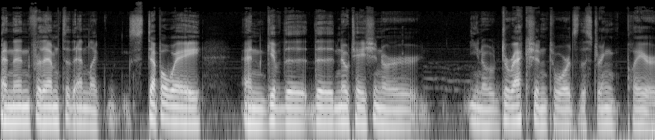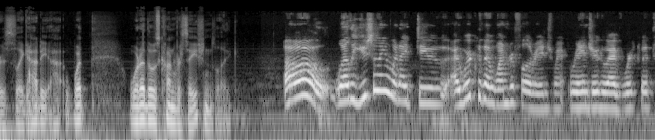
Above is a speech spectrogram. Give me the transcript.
and then for them to then like step away and give the the notation or you know direction towards the string players? Like how do you what what are those conversations like? Oh, well, usually what I do, I work with a wonderful arrangement arranger who I've worked with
